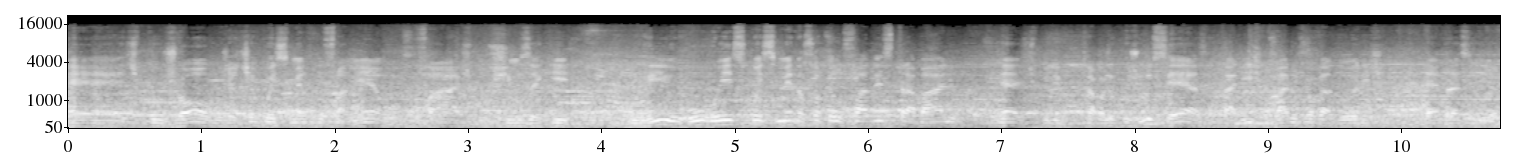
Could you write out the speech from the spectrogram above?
é, tipo, os jogos, já tinha conhecimento do Flamengo, do Vasco, dos times aqui no Rio, ou, esse conhecimento é só pelo fato desse trabalho, né? Tipo, ele trabalhou com o Júlio César, Talisca, vários jogadores é, brasileiros.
